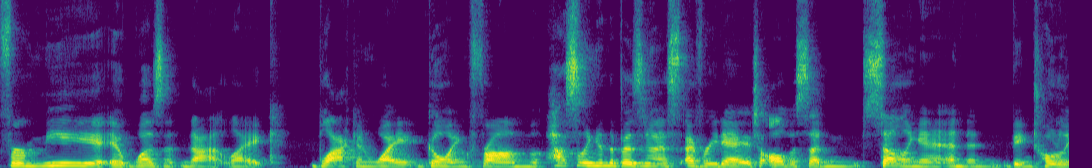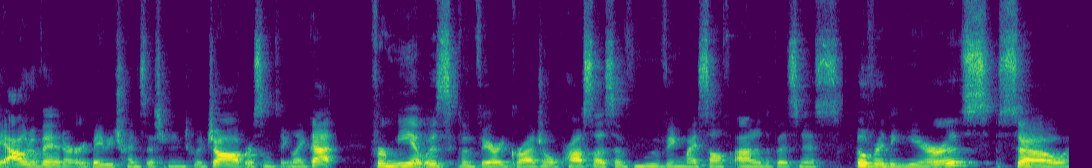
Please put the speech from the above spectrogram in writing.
for me, it wasn't that like black and white going from hustling in the business every day to all of a sudden selling it and then being totally out of it or maybe transitioning to a job or something like that for me, it was a very gradual process of moving myself out of the business over the years. So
